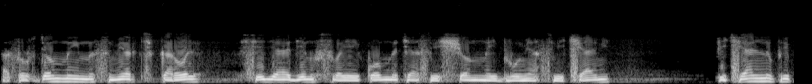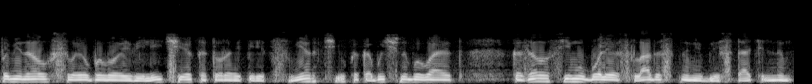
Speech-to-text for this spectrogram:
Осужденный на смерть король, сидя один в своей комнате, освещенной двумя свечами, печально припоминал свое былое величие, которое перед смертью, как обычно бывает, казалось ему более сладостным и блистательным,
